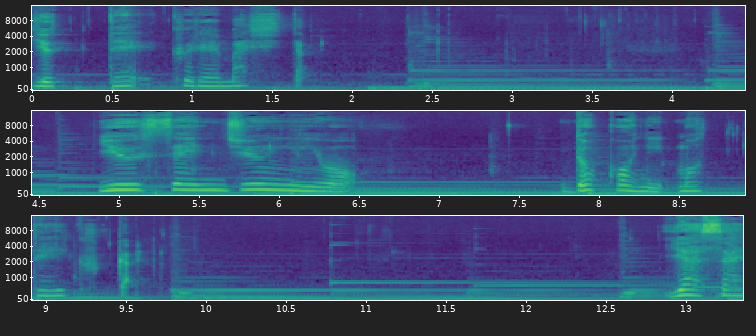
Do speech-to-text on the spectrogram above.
言ってくれました。優先順位をどこに持っていくか。優し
